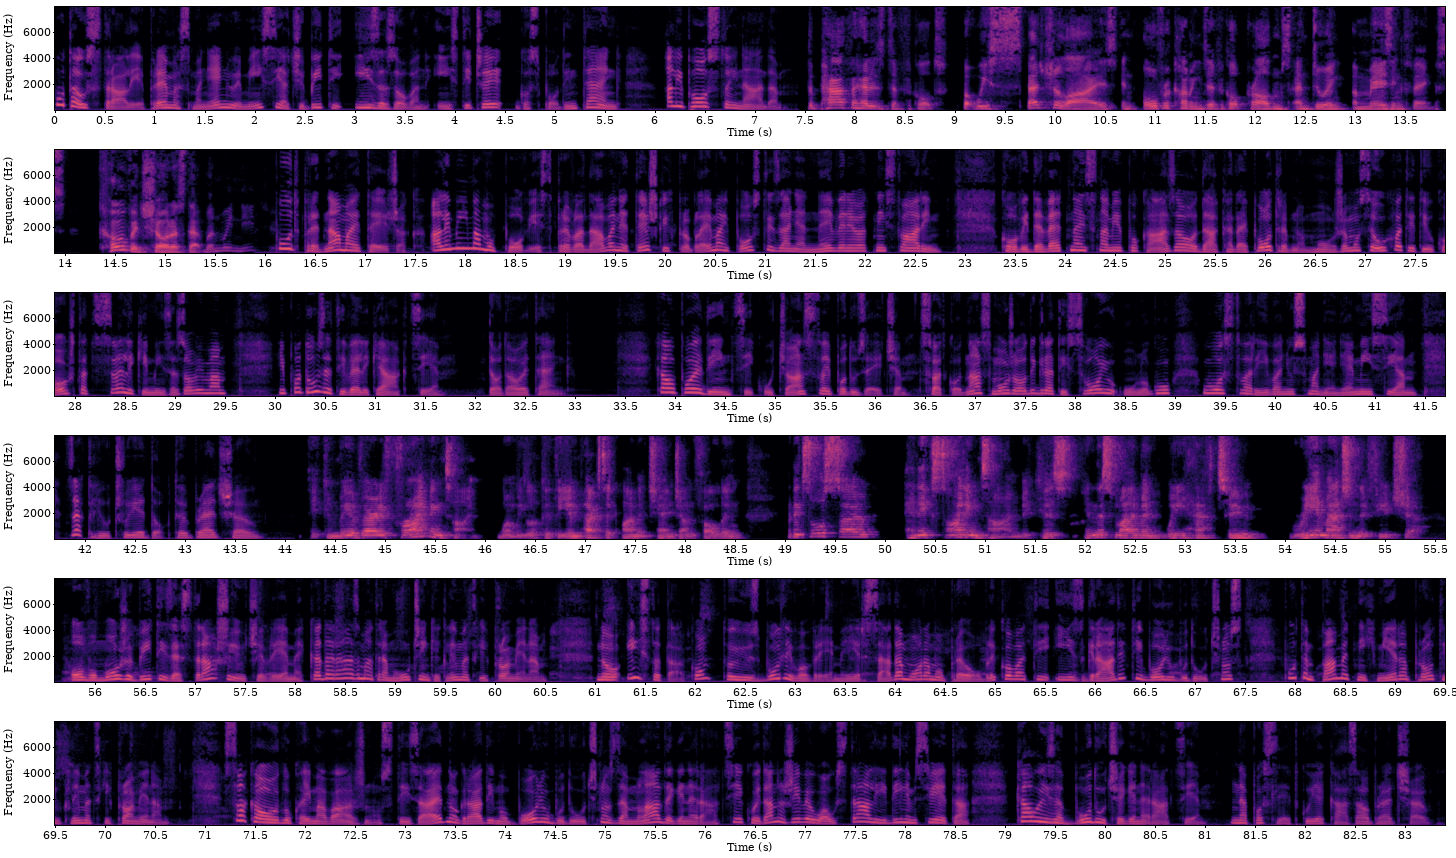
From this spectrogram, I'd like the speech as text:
Put Australije prema smanjenju emisija će biti izazovan, ističe gospodin Tang, ali postoji nada. The path ahead is difficult, but we specialize in overcoming difficult problems and doing amazing things. Put pred nama je težak, ali mi imamo povijest prevladavanja teških problema i postizanja nevjerojatnih stvari. COVID-19 nam je pokazao da kada je potrebno možemo se uhvatiti u koštac s velikim izazovima i poduzeti velike akcije, dodao je Tang. Kao pojedinci, kućanstva i poduzeće, svatko od nas može odigrati svoju ulogu u ostvarivanju smanjenja emisija, zaključuje dr. Bradshaw. It can be a very frightening time when we look at the impacts of climate change unfolding, but it's also an exciting time because in this moment we have to reimagine the future. Ovo može biti zastrašujuće vrijeme kada razmatramo učinke klimatskih promjena. No isto tako, to je uzbudljivo vrijeme jer sada moramo preoblikovati i izgraditi bolju budućnost putem pametnih mjera protiv klimatskih promjena. Svaka odluka ima važnost i zajedno gradimo bolju budućnost za mlade generacije koje danas žive u Australiji i diljem svijeta, kao i za buduće generacije. Na posljedku je kazao Bradshaw.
